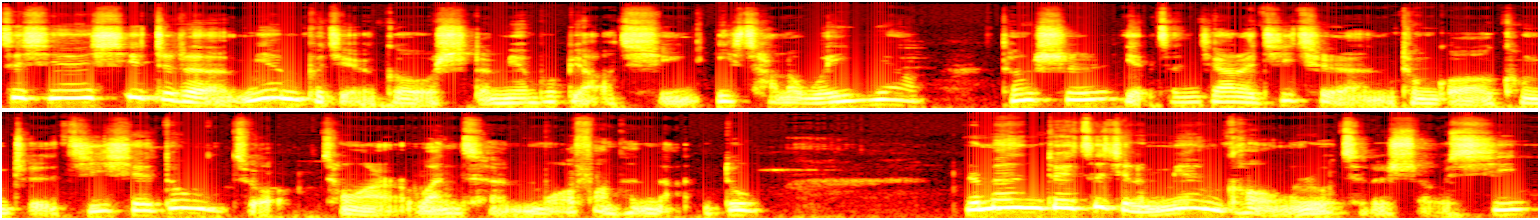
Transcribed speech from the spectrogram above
这些细致的面部结构使得面部表情异常的微妙，同时也增加了机器人通过控制机械动作，从而完成模仿的难度。人们对自己的面孔如此的熟悉，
